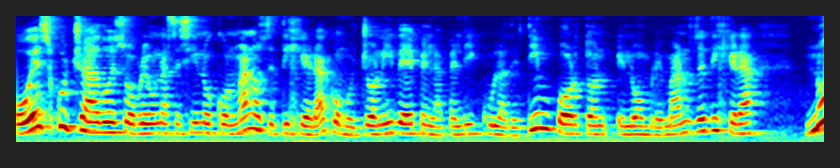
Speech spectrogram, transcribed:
o he escuchado es sobre un asesino con manos de tijera, como Johnny Depp en la película de Tim Burton, El hombre manos de tijera. No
